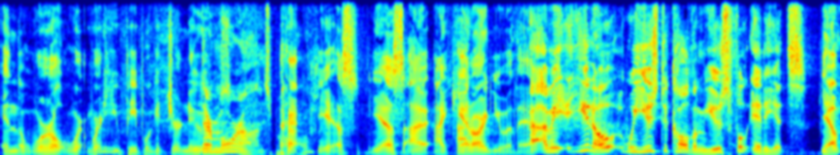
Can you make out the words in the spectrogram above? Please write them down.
in the world? Where, where do you people get your news? They're morons, Paul. yes, yes, I, I can't argue with that. I mean, you know, we used to call them useful idiots. Yep,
